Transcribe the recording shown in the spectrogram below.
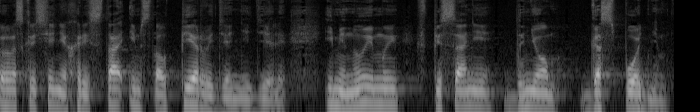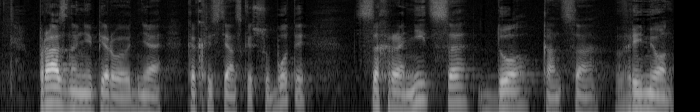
воскресения Христа им стал первый день недели, именуемый в Писании Днем Господним. Празднование первого дня, как христианской субботы, сохранится до конца времен.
